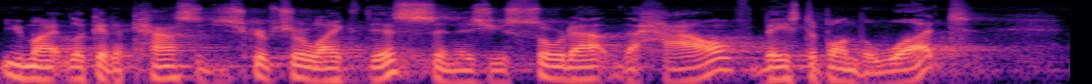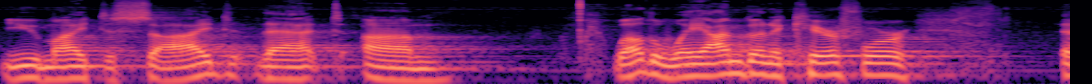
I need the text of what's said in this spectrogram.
you might look at a passage of scripture like this, and as you sort out the how based upon the what, you might decide that, um, well, the way I'm going to care for uh,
